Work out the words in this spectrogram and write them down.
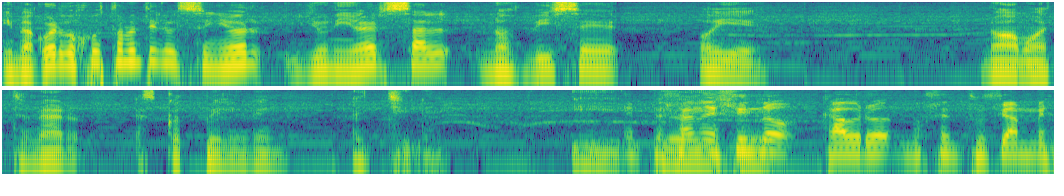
Y me acuerdo justamente que el señor Universal nos dice, oye, no vamos a estrenar Scott Pilgrim en Chile. Y Empezaron dije- diciendo, cabro, no se entusiasmen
